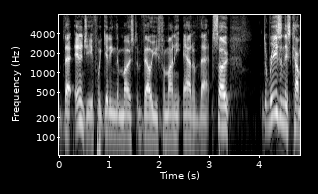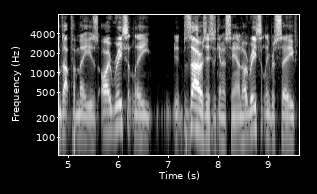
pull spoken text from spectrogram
that energy, if we're getting the most value for money out of that. So, the reason this comes up for me is I recently, bizarre as this is going to sound, I recently received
